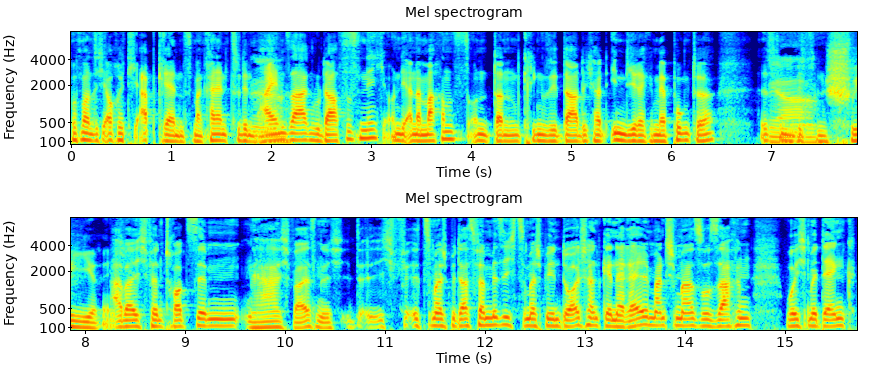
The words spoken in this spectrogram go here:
muss man sich auch richtig abgrenzen. Man kann ja zu den Ja. einen sagen, du darfst es nicht und die anderen machen es und dann kriegen sie dadurch halt indirekt mehr Punkte. Das ist Ja. ein bisschen schwierig. Aber ich finde trotzdem, ja, ich weiß nicht. Ich, zum Beispiel, das vermisse ich zum Beispiel in Deutschland generell manchmal so Sachen, wo ich mir denk,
